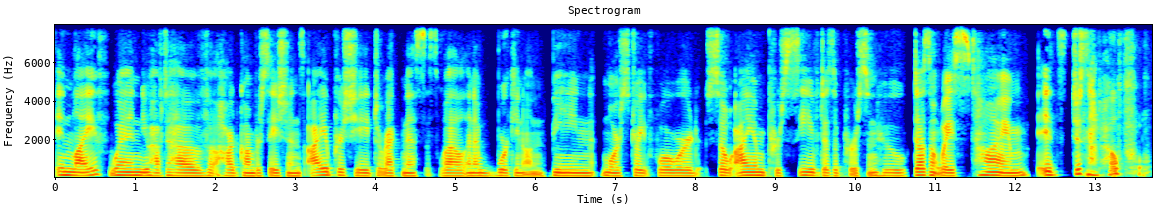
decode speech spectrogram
in life when you have to have hard conversations. I appreciate directness as well and I'm working on being more straightforward so I am perceived as a person who doesn't waste time, it's just not helpful.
